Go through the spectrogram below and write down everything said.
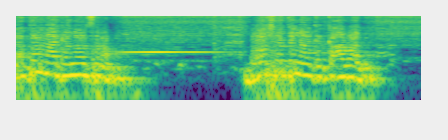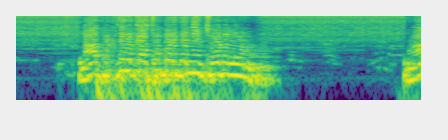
గతం నాకు అనవసరం. భవిష్యత్తు నాకు కావాలి. నా ప్రజలు కష్టపడితే నేను చూడలేను. నా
